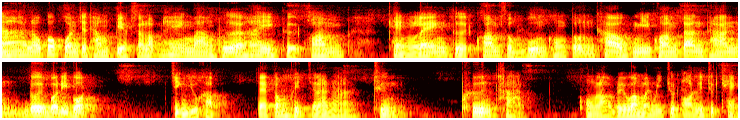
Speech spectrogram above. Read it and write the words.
นาเราก็ควรจะทำเปียกสลับแห้งบ้างเพื่อให้เกิดความ แข็งแรงเกิดความสมบูรณ์ของต้นข้าวมีความต้านทานด้วยบริบทจริงอยู่ครับ แต่ต้องพิจารณาถึงพื้นฐานของเราด้วยว่ามันมีจุดอ่อนหรือจุดแข็ง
